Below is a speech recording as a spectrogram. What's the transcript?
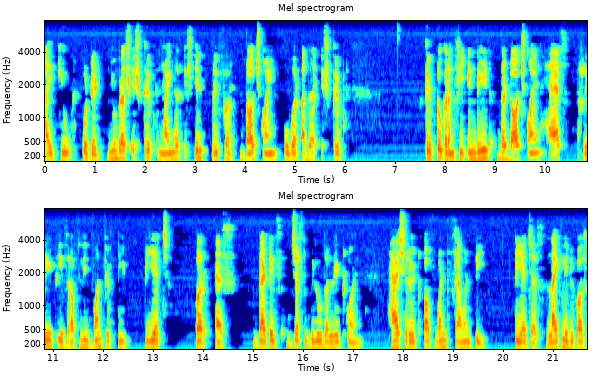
IQ put it, numerous Scrypt miners still prefer Dogecoin over other Scrypt cryptocurrency. Indeed, the Dogecoin hash rate is roughly 150 TH per s, that is just below the Litecoin hash rate of 170 THS, likely because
